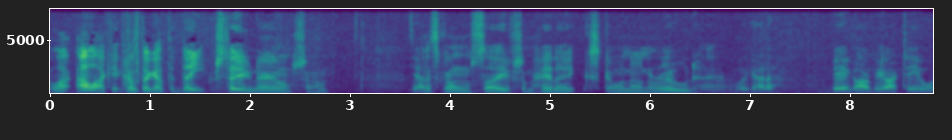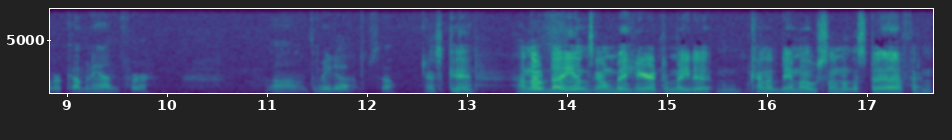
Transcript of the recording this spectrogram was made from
I like I like it because they got the deeps too now so Yep. that's gonna save some headaches going down the road We got a big RBRT order coming in for uh, the meetup, so that's good I know Dan's gonna be here at the meetup and kind of demo some of the stuff and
